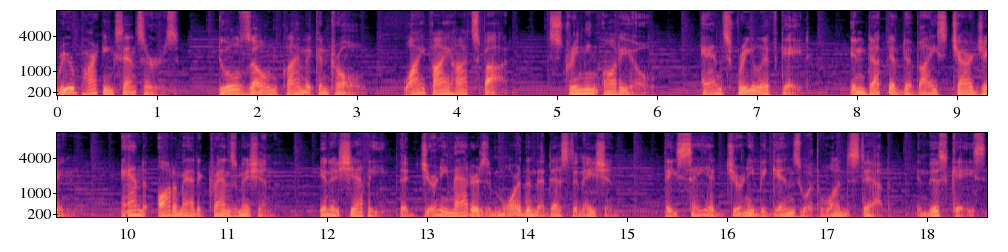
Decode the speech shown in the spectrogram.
rear parking sensors, dual zone climate control, Wi-Fi hotspot, streaming audio, hands-free liftgate, inductive device charging, and automatic transmission. In a Chevy, the journey matters more than the destination. They say a journey begins with one step. In this case,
